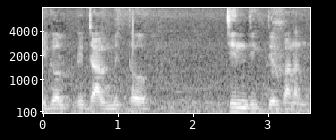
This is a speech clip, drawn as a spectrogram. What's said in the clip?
এই গল্পটি জাল মিথ্য জিন্দিকদের বানানো।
